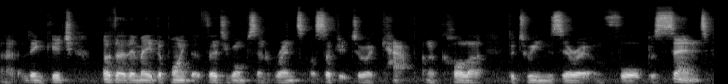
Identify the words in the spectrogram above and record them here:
uh, linkage, although they made the point that 31% of rents are subject to a cap and a collar between 0 and 4%.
